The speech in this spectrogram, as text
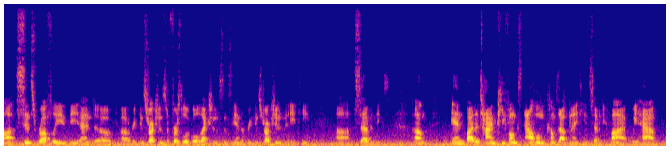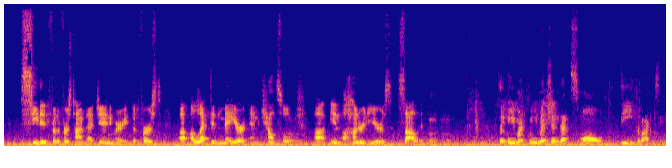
uh, since roughly the end of uh, Reconstruction. It's the first local election since the end of Reconstruction in the 1870s. Uh, um, and by the time P Funk's album comes out in 1975, we have seated for the first time that January the first uh, elected mayor and council uh, in 100 years solid. Mm-hmm. So when you, when you mentioned that small d democracy.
